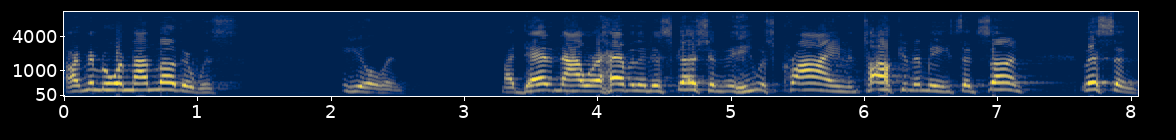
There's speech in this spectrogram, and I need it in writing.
I remember when my mother was ill and my dad and I were having a discussion, and he was crying and talking to me. He said, Son, listen,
